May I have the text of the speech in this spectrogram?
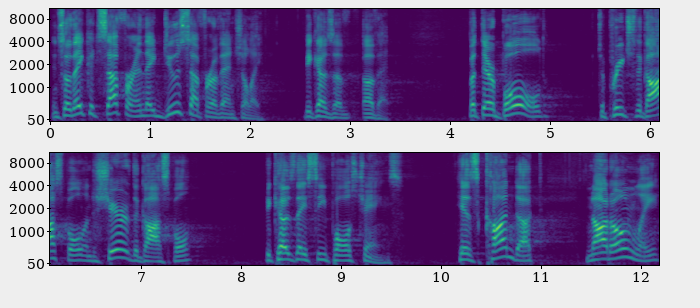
And so they could suffer, and they do suffer eventually because of, of it. But they're bold to preach the gospel and to share the gospel because they see Paul's chains. His conduct not only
